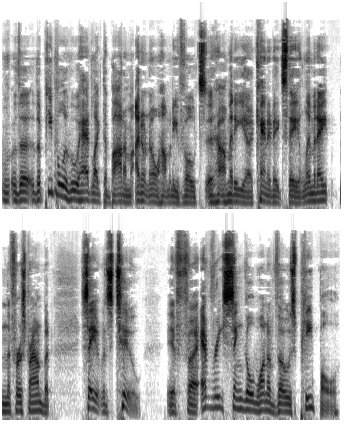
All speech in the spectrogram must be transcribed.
the the people who had like the bottom, I don't know how many votes, uh, how many uh, candidates they eliminate in the first round, but say it was two. If uh, every single one of those people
